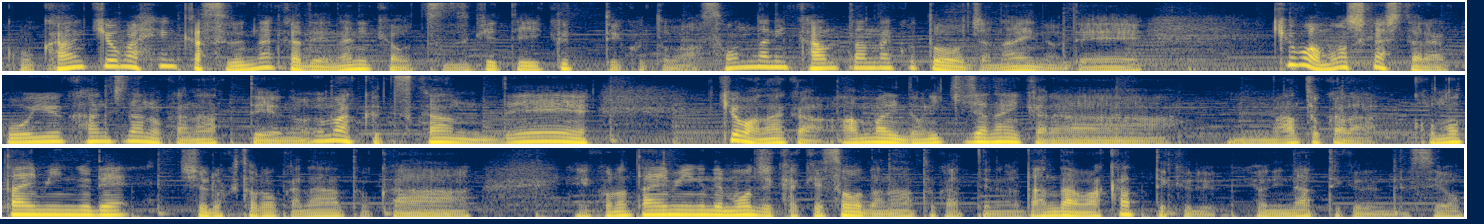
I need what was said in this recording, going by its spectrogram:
こう環境が変化する中で何かを続けていくっていうことはそんなに簡単なことじゃないので今日はもしかしたらこういう感じなのかなっていうのをうまく掴んで今日はなんかあんまり乗り気じゃないから、うん、後からこのタイミングで収録撮ろうかなとか、えこのタイミングで文字書けそうだなとかっていうのがだんだん分かってくるようになってくるんですよ。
